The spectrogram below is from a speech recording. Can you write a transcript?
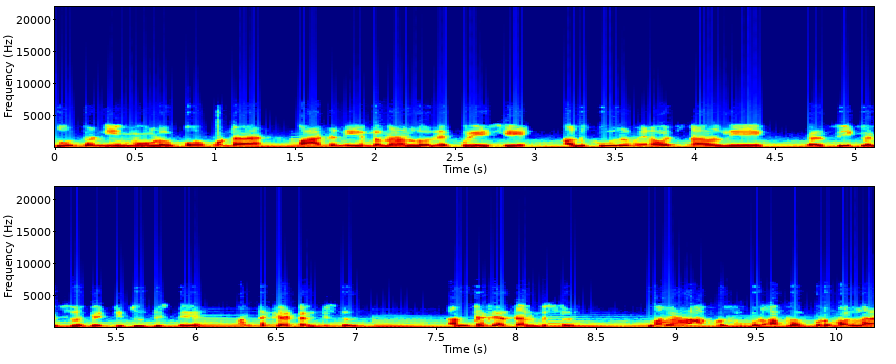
నూతన నియమంలో పోకుండా పాత నిబంధనలోనే పోయేసి అనుకూలమైన వచనాలని సీక్వెన్స్లో పెట్టి చూపిస్తే అంత కరెక్ట్ అనిపిస్తుంది. అంత కరెక్ట్ అనిపిస్తుంది. మళ్ళా అప్పుడప్పుడు అప్పుడప్పుడు మళ్ళా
